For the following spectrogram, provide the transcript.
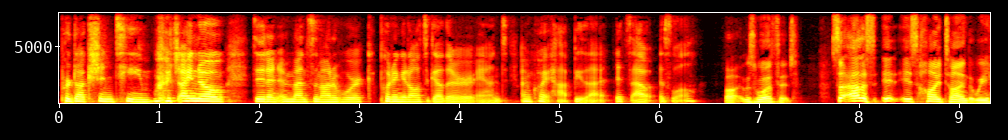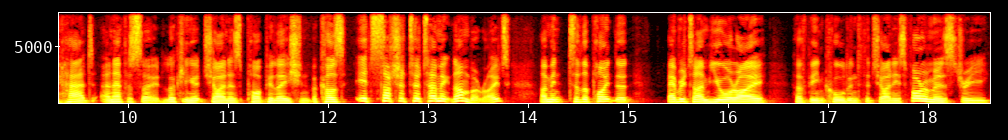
production team, which I know did an immense amount of work putting it all together. And I'm quite happy that it's out as well. It was worth it. So, Alice, it is high time that we had an episode looking at China's population because it's such a totemic number, right? I mean, to the point that every time you or I have been called into the Chinese Foreign Ministry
